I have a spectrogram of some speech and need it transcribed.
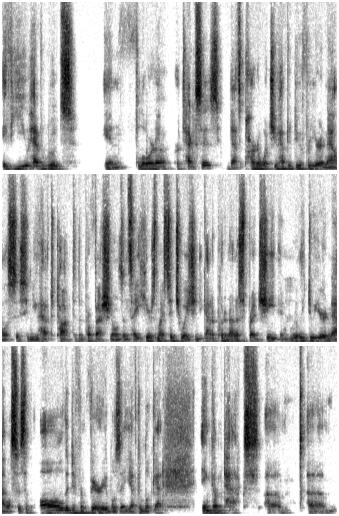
if you have roots in Florida or Texas, that's part of what you have to do for your analysis. And you have to talk to the professionals and say, here's my situation. You got to put it on a spreadsheet and really do your analysis of all the different variables that you have to look at income tax, um, um,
